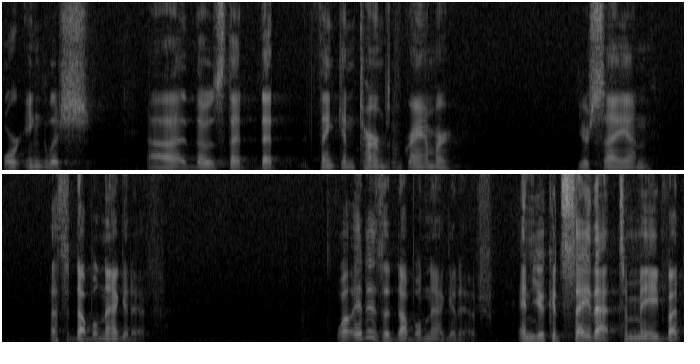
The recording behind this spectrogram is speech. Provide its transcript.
or English, uh, those that, that think in terms of grammar, you're saying that's a double negative. Well, it is a double negative. And you could say that to me, but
